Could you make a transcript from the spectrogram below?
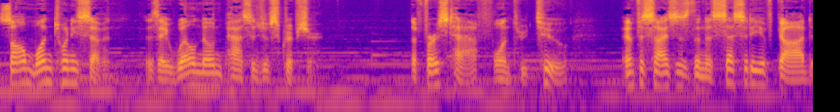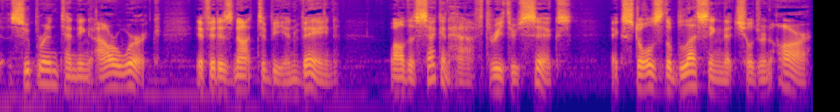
Psalm 127 is a well known passage of Scripture. The first half, 1 through 2, emphasizes the necessity of God superintending our work if it is not to be in vain while the second half, 3 through 6, extols the blessing that children are,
